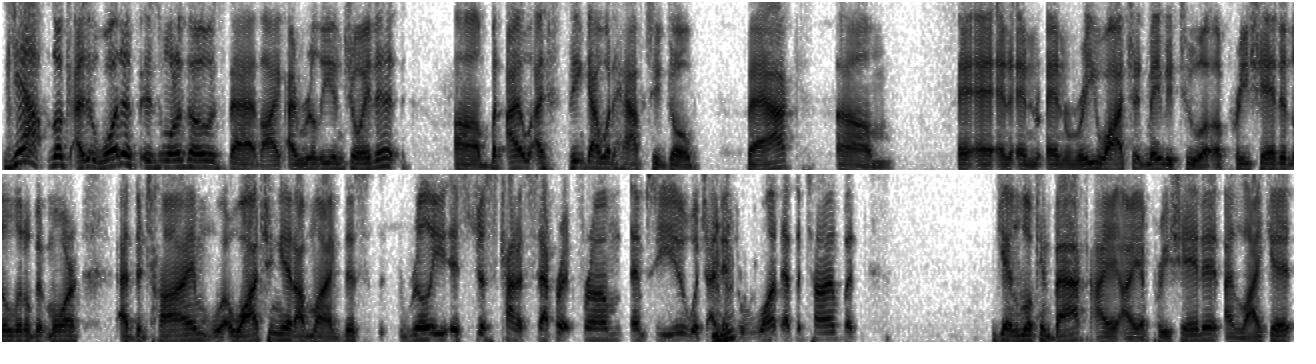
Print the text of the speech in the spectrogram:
Yeah, look, I, what if is one of those that like I really enjoyed it, um, but I I think I would have to go back um, and and and, and rewatch it maybe to uh, appreciate it a little bit more. At the time w- watching it, I'm like, this really it's just kind of separate from MCU, which I Mhm. didn't want at the time, but again looking back I, I appreciate it. I like it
